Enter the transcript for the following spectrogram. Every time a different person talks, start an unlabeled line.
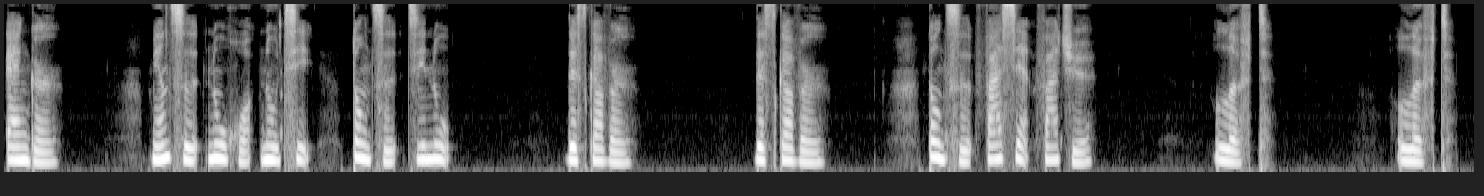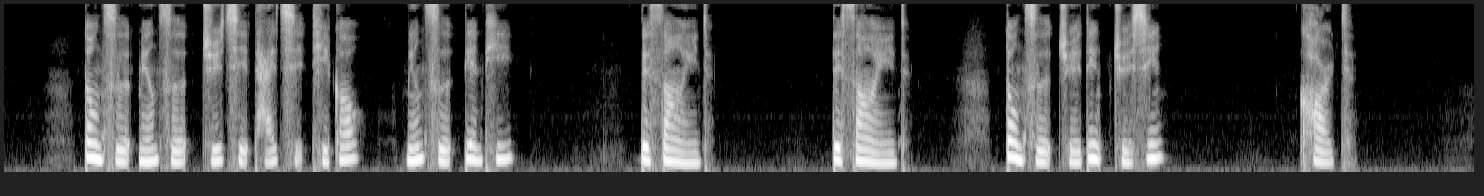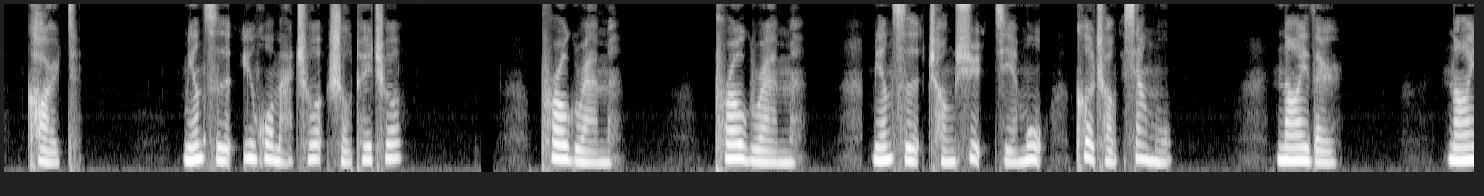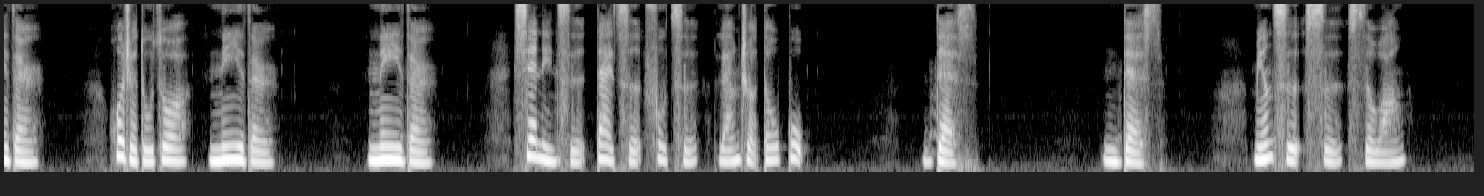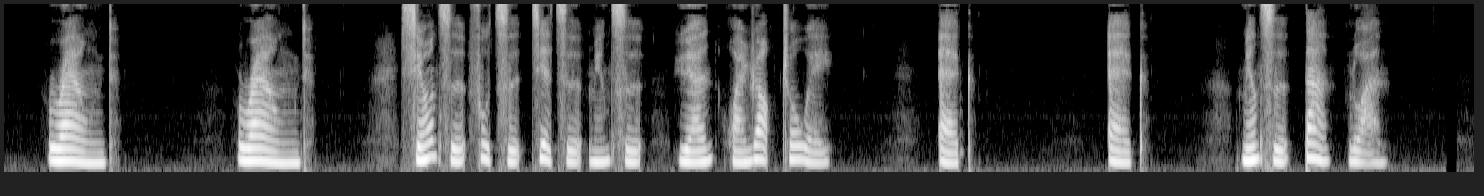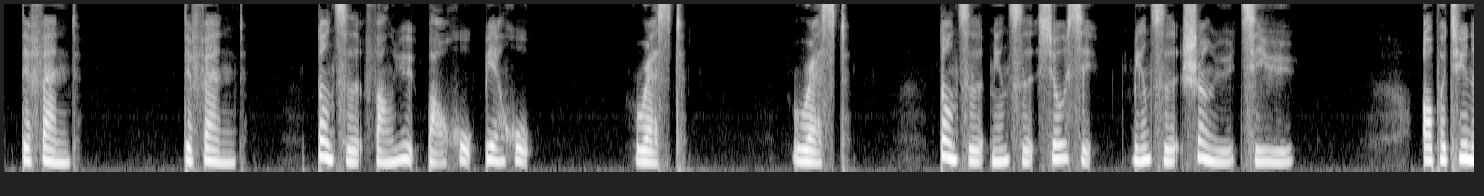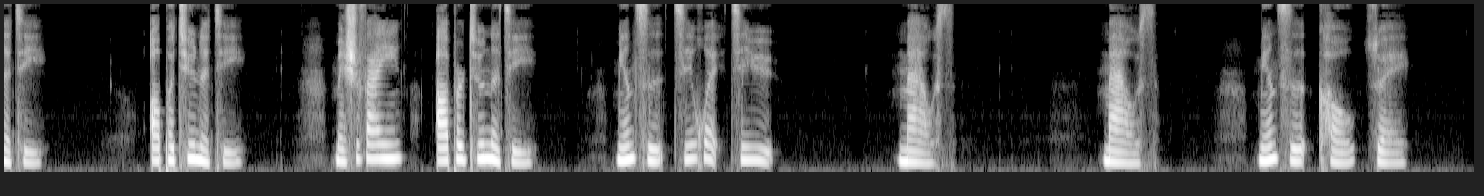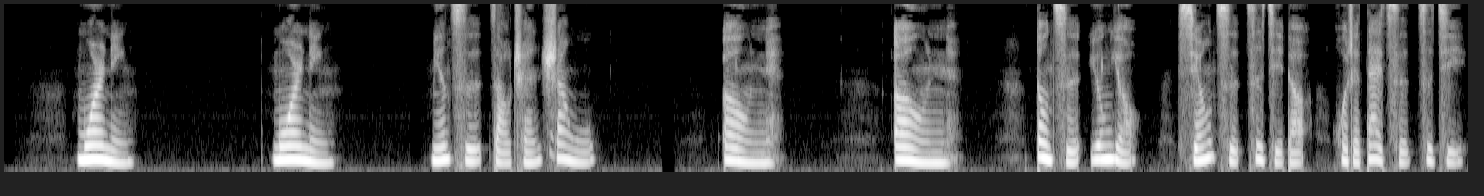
Anger，anger，名词，怒火、怒气；动词，激怒。Discover，discover，动词，发现、发掘。Lift，lift，动词、名词，举起、抬起、提高。名词，电梯。Decide。Decide，动词，决定、决心。 cart，名词，运货马车、手推车。Program，program，名词，程序、节目、课程、项目。Neither，neither，或者读作 neither，neither，限定词、代词、副词，两者都不。death death 名词死死亡 round round 形容词副词介词名词圆环绕周围 egg egg 名词蛋卵 defend defend 动词防御保护辩护 rest rest 动词、名词休息，名词剩余、其余。 opportunity，opportunity，美式发音 opportunity，名词机会、机遇。mouth，mouth，名词口、嘴。morning，morning，名词早晨、上午。own，own。动词拥有，形容词自己的或者代词自己。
